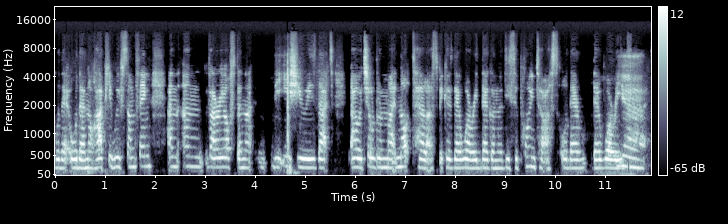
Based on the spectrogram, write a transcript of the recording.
or they're or they're not happy with something. And and very often that, the issue is that our children might not tell us because they're worried they're going to disappoint us or they're they're worried yeah. that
